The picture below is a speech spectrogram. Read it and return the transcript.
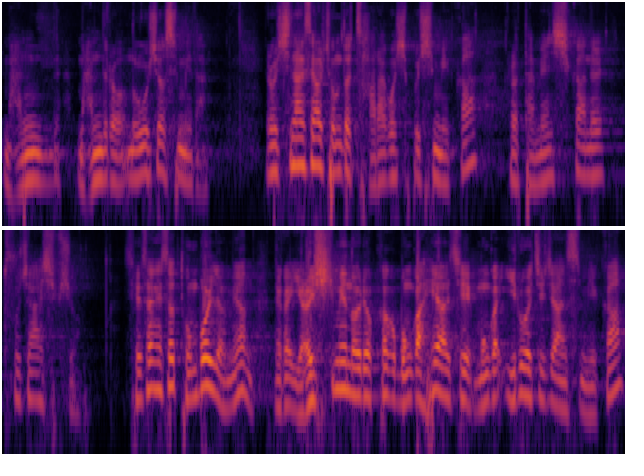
만, 만들어 놓으셨습니다. 여러분 신앙생활 좀 더 잘하고 싶으십니까? 그렇다면 시간을 투자하십시오. 세상에서 돈 벌려면 내가 열심히 노력하고 뭔가 해야지 뭔가 이루어지지 않습니까?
